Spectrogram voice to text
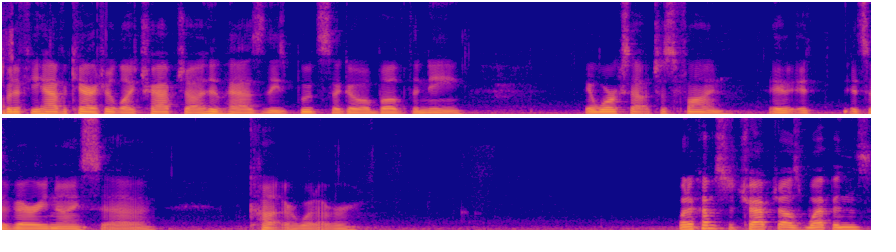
But if you have a character like Trapjaw who has these boots that go above the knee, it works out just fine. It, it it's a very nice uh, cut or whatever. When it comes to Trapjaw's weapons,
